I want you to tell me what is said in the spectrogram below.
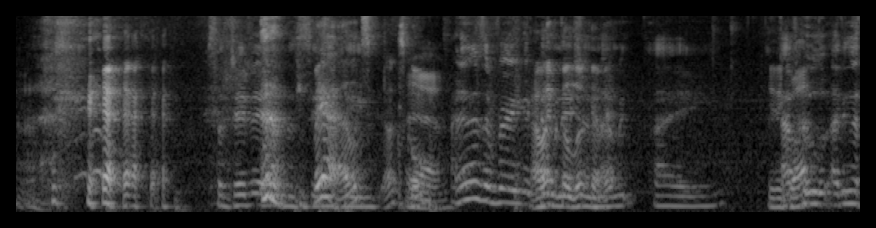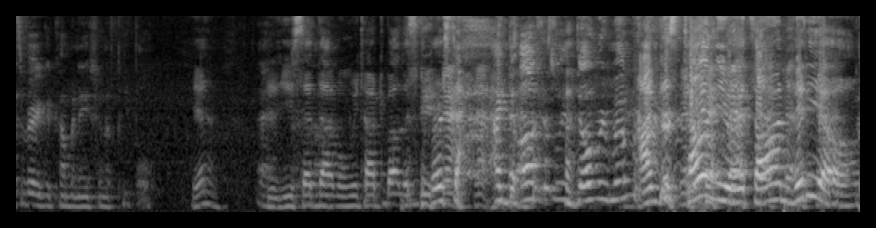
Uh, So JJ hasn't but yeah, it looks that looks cool. Yeah. I think that's a very good I like the combination. look of I it. mean, I you think what? Hulu- I think that's a very good combination of people. Yeah. And, You said uh, that when we talked about this the first time. I honestly don't remember. I'm just telling you, it's on video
